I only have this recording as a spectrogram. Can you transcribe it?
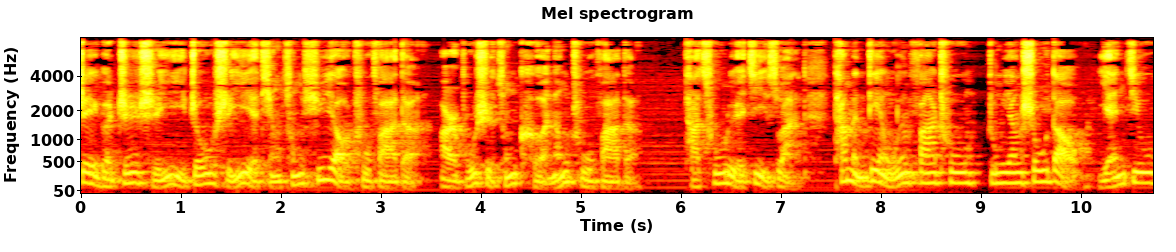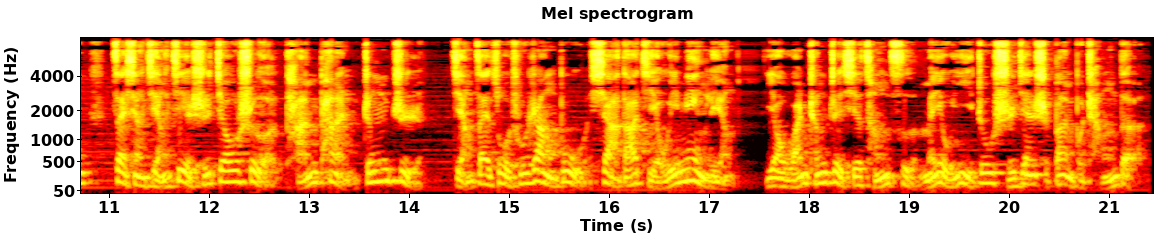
这个支持一周是叶挺从需要出发的，而不是从可能出发的。他粗略计算，他们电文发出，中央收到，研究，再向蒋介石交涉、谈判、争执，蒋再做出让步，下达解围命令，要完成这些层次，没有一周时间是办不成的，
